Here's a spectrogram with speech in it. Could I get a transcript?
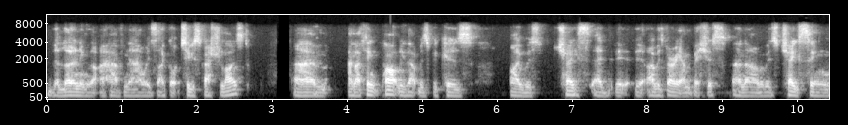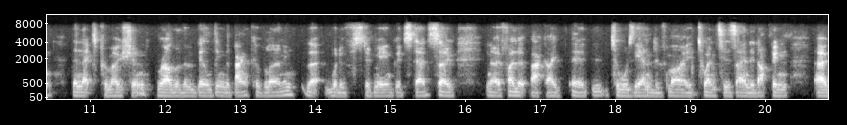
the learning that I have now is I got too specialised, um, and I think partly that was because I was chase. I was very ambitious, and I was chasing the next promotion rather than building the bank of learning that would have stood me in good stead. So, you know, if I look back, I uh, towards the end of my twenties, I ended up in uh,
